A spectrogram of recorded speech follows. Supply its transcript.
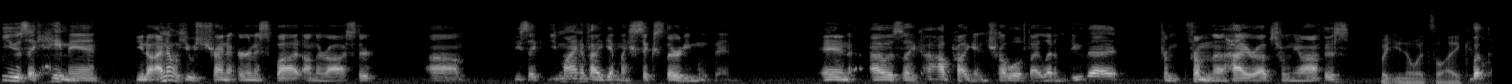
he was like, "Hey man, you know, I know he was trying to earn a spot on the roster. Um, he's like, "Do you mind if I get my 6:30 move in?" And I was like, "Oh, I'll probably get in trouble if I let him do that from from the higher ups from the office. but you know what it's like. But-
